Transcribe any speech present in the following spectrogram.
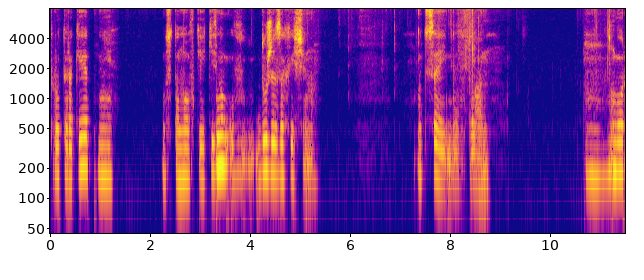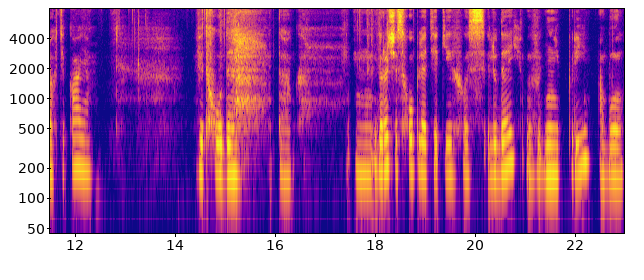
протиракетні установки, якісь ну, дуже захищено. Оцей був план. Ворог тікає, відходи. Так. До речі, схоплять якихось людей в Дніпрі або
